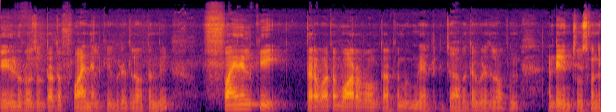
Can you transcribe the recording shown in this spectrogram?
ఏడు రోజుల తర్వాత ఫైనల్కి విడుదలవుతుంది. ఫైనల్కి తర్వాత వారం రోజుల తర్వాత మెరిట్ జాబితా విడుదలవుతుంది. అంటే ఏం చూసుకుని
